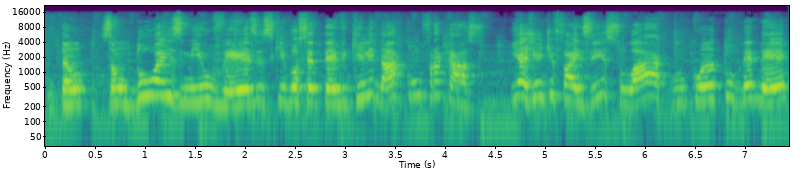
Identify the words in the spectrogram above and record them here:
Então, são duas mil vezes que você teve que lidar com o fracasso. E a gente faz isso lá enquanto bebê,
